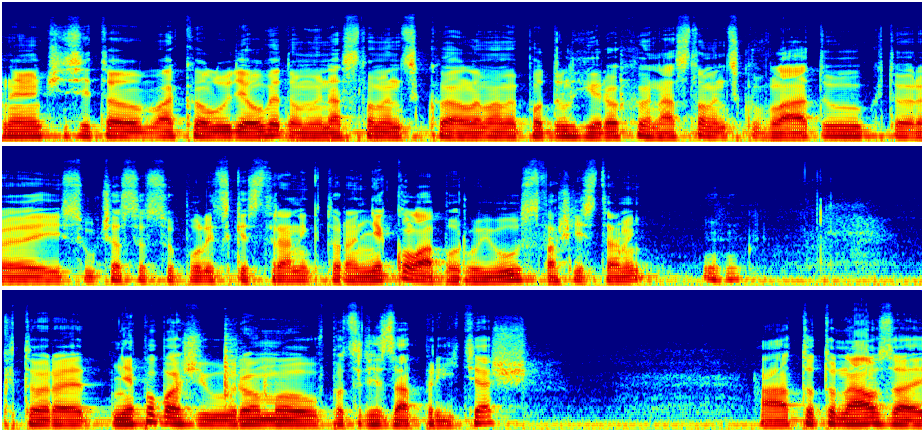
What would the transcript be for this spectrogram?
Neviem, či si to ako ľudia uvedomujú na Slovensku, ale máme po dlhých rokoch na Slovensku vládu, ktorej súčasťou sú politické strany, ktoré nekolaborujú s fašistami, uh-huh. ktoré nepovažujú Rómov v podstate za príťaž. A toto naozaj,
